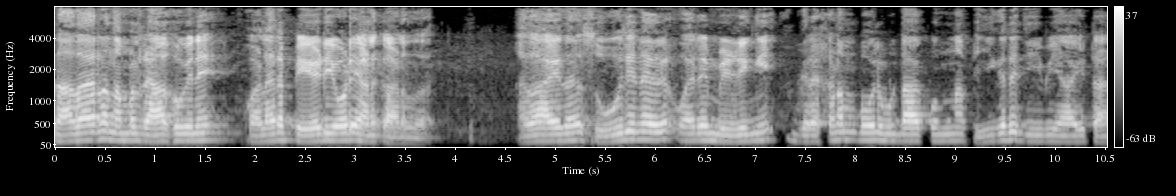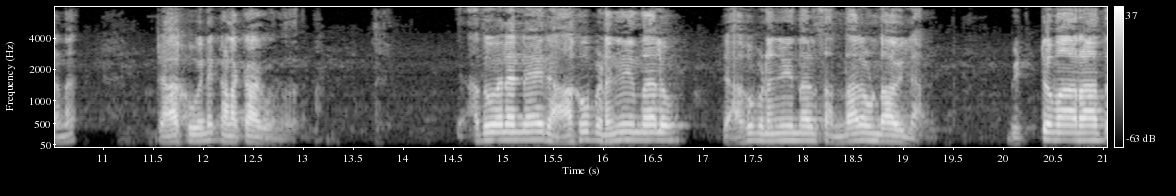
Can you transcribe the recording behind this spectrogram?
സാധാരണ നമ്മൾ രാഹുവിനെ വളരെ പേടിയോടെയാണ് കാണുന്നത്. അതായത് സൂര്യന് വരെ മിഴുങ്ങി ഗ്രഹണം പോലും ഉണ്ടാക്കുന്ന ഭീകര ജീവിയായിട്ടാണ് രാഹുവിനെ കണക്കാക്കുന്നത്. അതുപോലെ തന്നെ രാഹു പിണങ്ങി നിന്നാലോ? രാഹു പിണങ്ങി നിന്നാൽ സന്താനം ഉണ്ടാവില്ല. വിട്ടുമാറാത്ത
